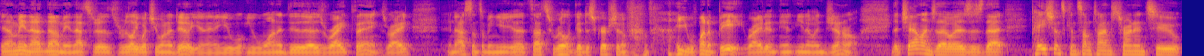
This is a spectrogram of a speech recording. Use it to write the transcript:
Yeah, I mean, no, I mean that's just really what you want to do. You know, you you want to do those right things, right? In essence, I mean, you, that's really good description of, how you want to be, right? In you know, in general, the challenge though is is that patience can sometimes turn into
